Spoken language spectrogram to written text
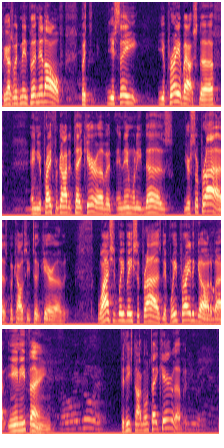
because we'd been putting it off. But you see, you pray about stuff and you pray for God to take care of it, and then when He does, you're surprised because He took care of it. Why should we be surprised if we pray to God about anything that He's not going to take care of it?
